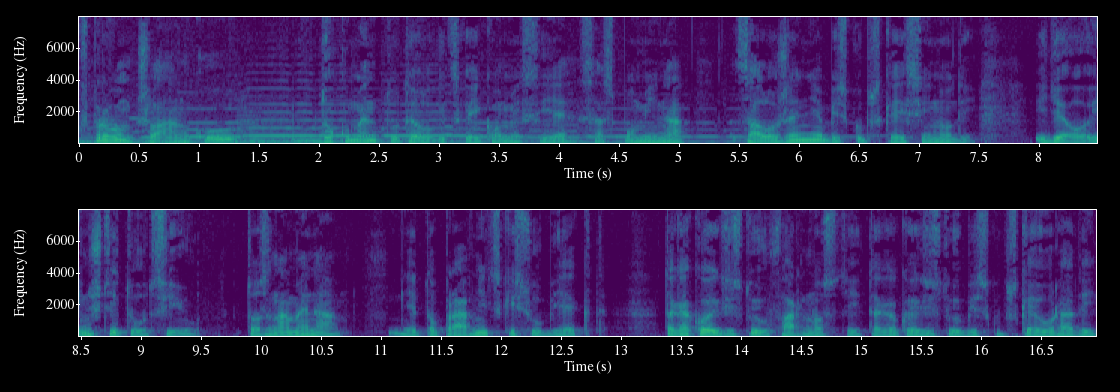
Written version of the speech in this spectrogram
V prvom článku dokumentu Teologickej komisie sa spomína založenie biskupskej synody. Ide o inštitúciu, to znamená, je to právnický subjekt, tak ako existujú farnosti, tak ako existujú biskupské úrady,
